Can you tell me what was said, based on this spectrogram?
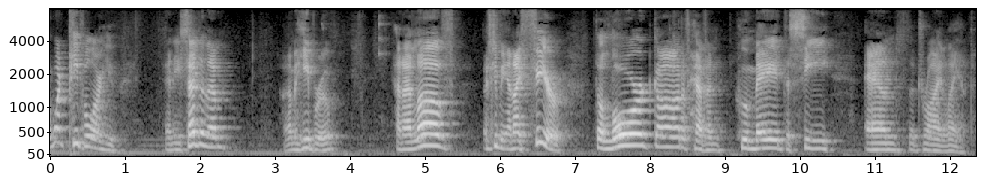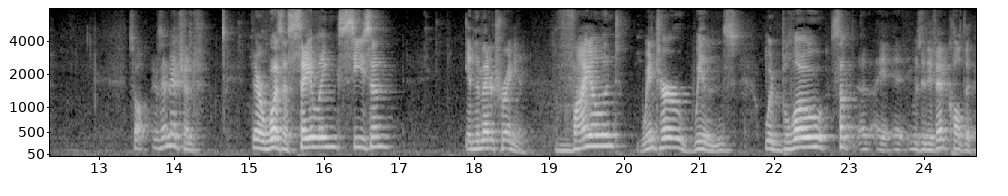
And what people are you? And he said to them, I'm a Hebrew, and I love, excuse me, and I fear the Lord God of heaven who made the sea and the dry land. So, as I mentioned, there was a sailing season in the Mediterranean. Violent winter winds would blow some uh, it was an event called the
